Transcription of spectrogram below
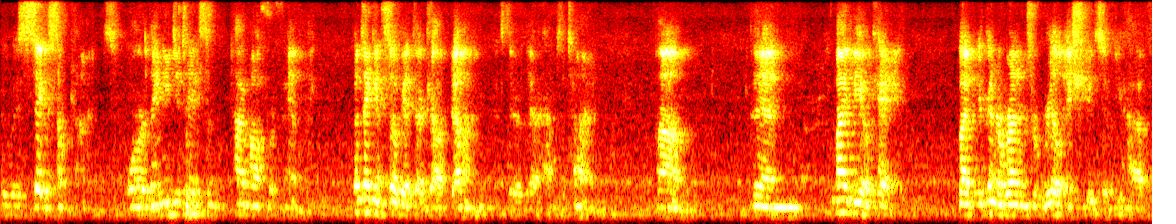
who is sick sometimes, or they need to take some time off for family, but they can still get their job done if they're there half the time, um, then might be okay. But you're going to run into real issues if you have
